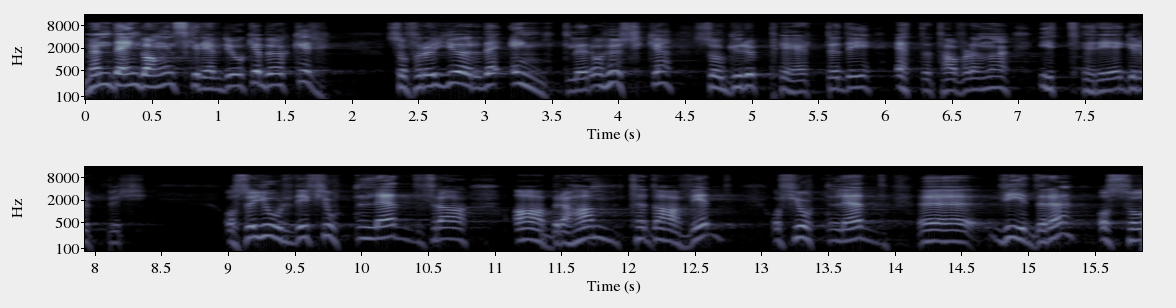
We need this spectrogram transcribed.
Men den gangen skrev de jo ikke bøker. Så for å gjøre det enklere å huske, så grupperte de ettertavlene i tre grupper. Og så gjorde de 14 ledd fra Abraham til David og 14 ledd eh, videre. Og så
